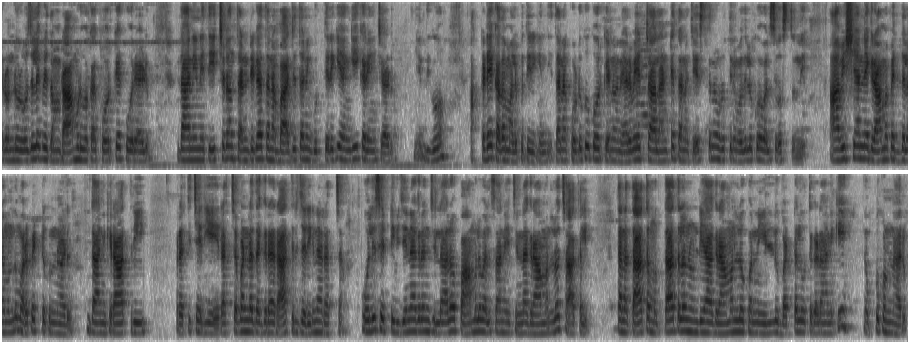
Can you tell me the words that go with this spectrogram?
రెండు రోజుల క్రితం రాముడు ఒక కోరికే కోరాడు. దానిని తీర్చడం తండ్రిగా తన బాధ్యతని గుర్తిరిగి అంగీకరించాడు. ఇదిగో అక్కడే కథ మలుపు తిరిగింది. తన కొడుకు కోరికను నెరవేర్చాలంటే తను చేస్తున్న వృత్తిని వదులుకోవలసి వస్తుంది. ఆ విషయాన్ని గ్రామ పెద్దల ముందు మొరపెట్టుకున్నాడు. దానికి రాత్రి ప్రతిచర్యే రచ్చబండ దగ్గర రాత్రి జరిగిన రచ్చ. పోలిశెట్టి విజయనగరం జిల్లాలో పాముల వలస అనే చిన్న గ్రామంలో చాకలి. తన తాత ముత్తాతల నుండి ఆ గ్రామంలో కొన్ని ఇళ్ళు బట్టలు ఉతకడానికి ఒప్పుకున్నారు.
